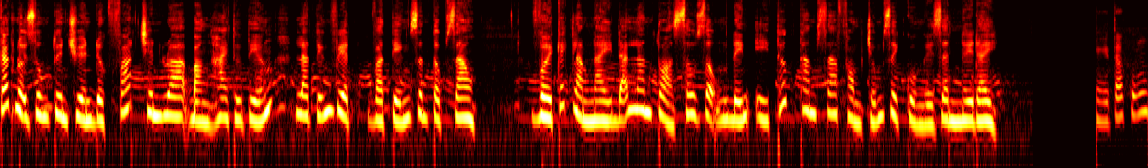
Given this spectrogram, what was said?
Các nội dung tuyên truyền được phát trên loa bằng hai thứ tiếng là tiếng Việt và tiếng dân tộc Giao. Với cách làm này đã lan tỏa sâu rộng đến ý thức tham gia phòng chống dịch của người dân nơi đây. Người ta cũng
